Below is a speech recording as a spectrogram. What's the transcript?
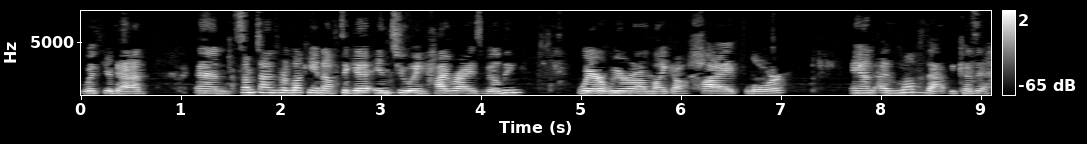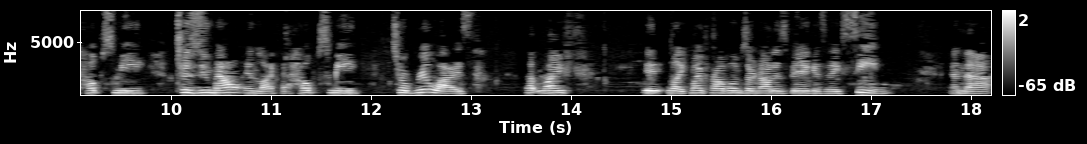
with your dad. And sometimes we're lucky enough to get into a high rise building where we're on like a high floor. And I love that because it helps me to zoom out in life. It helps me to realize that life it like my problems are not as big as they seem and that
